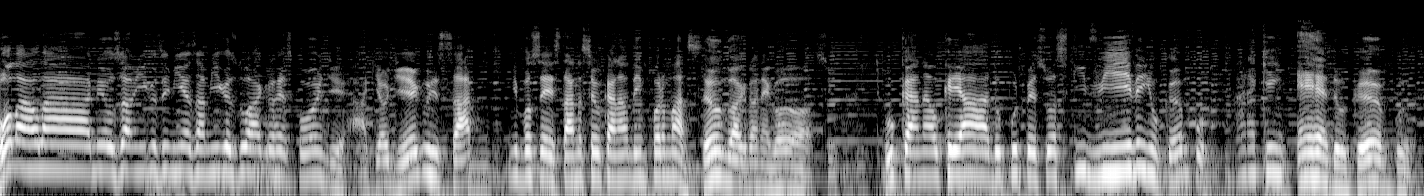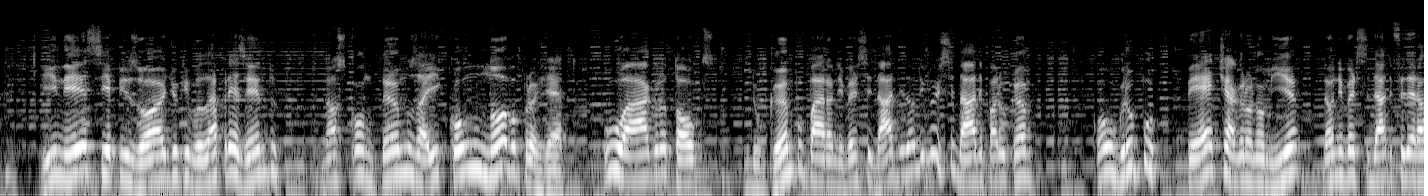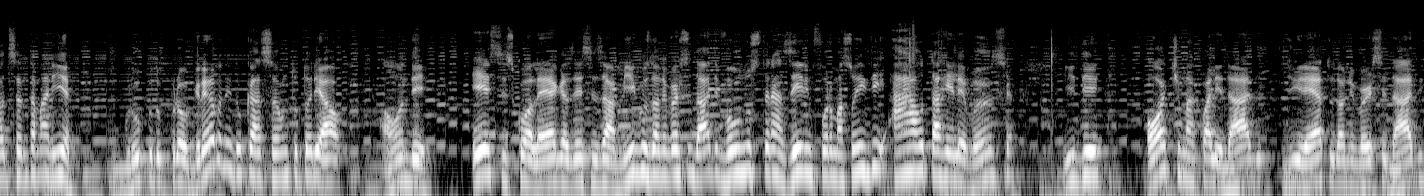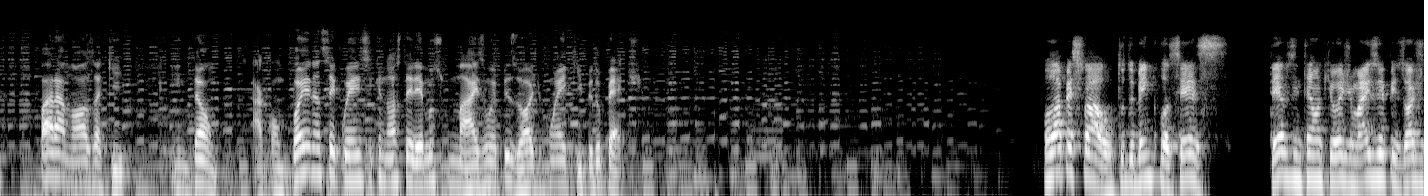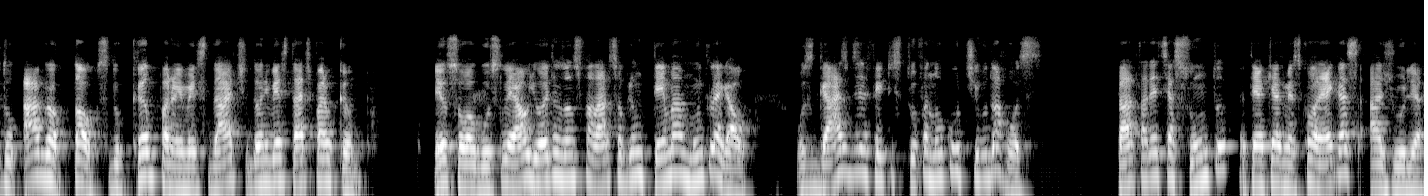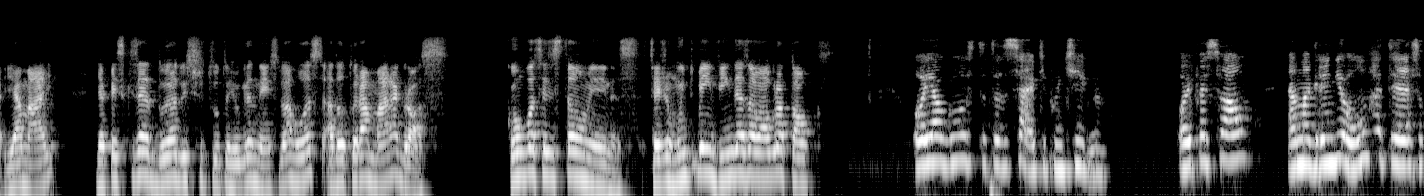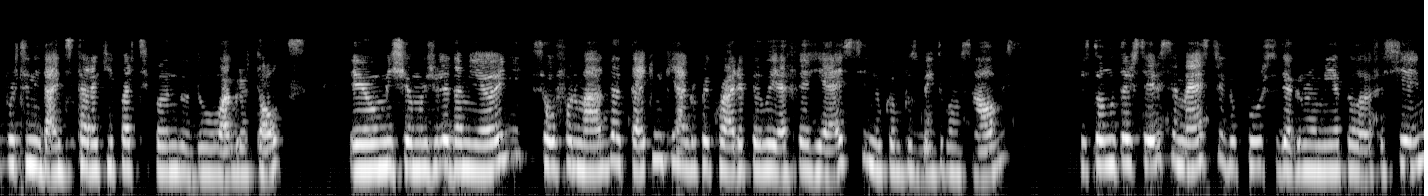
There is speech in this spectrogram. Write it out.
Olá, olá, meus amigos e minhas amigas do Agro Responde. Aqui é o Diego Rissato e você está no seu canal de informação do agronegócio. O canal criado por pessoas que vivem o campo para quem é do campo. E nesse episódio que vos apresento, nós contamos aí com um novo projeto, o Agro Talks, do campo para a universidade e da universidade para o campo, com o grupo PET Agronomia da Universidade Federal de Santa Maria grupo do Programa de Educação Tutorial, onde esses colegas, esses amigos da universidade vão nos trazer informações de alta relevância e de ótima qualidade direto da universidade para nós aqui. Então, acompanhe na sequência que nós teremos mais um episódio com a equipe do PET. Olá pessoal, tudo bem com vocês? Temos então aqui hoje mais um episódio do AgroTalks, do campo para a universidade, da universidade para o campo. Eu sou Augusto Leal e hoje nós vamos falar sobre um tema muito legal: os gases de efeito estufa no cultivo do arroz. Para tratar desse assunto, eu tenho aqui as minhas colegas, a Júlia e a Mari, e a pesquisadora do Instituto Rio Grandense do Arroz, a doutora Mara Gross. Como vocês estão, meninas? Sejam muito bem-vindas ao AgroTalks. Oi, Augusto, tudo certo contigo? Oi, pessoal, é uma grande honra ter essa oportunidade de estar aqui participando do AgroTalks. Eu me chamo Júlia Damiani, sou formada técnica em agropecuária pelo IFRS, no campus Bento Gonçalves. Estou no terceiro semestre do curso de agronomia pela UFSM.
